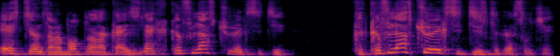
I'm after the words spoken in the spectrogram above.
ефтината работна ръка. Извиня, какъв ляв човек си ти? Какъв ляв човек си ти в такъв случай?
